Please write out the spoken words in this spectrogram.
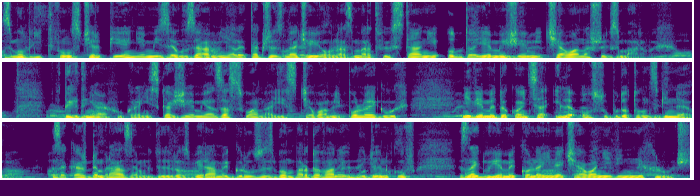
Z modlitwą, z cierpieniem i ze łzami, ale także z nadzieją na zmartwychwstanie oddajemy ziemi ciała naszych zmarłych. W tych dniach ukraińska ziemia zasłana jest ciałami poległych. Nie wiemy do końca, ile osób dotąd zginęło. Za każdym razem, gdy rozbieramy gruzy zbombardowanych budynków, znajdujemy kolejne ciała niewinnych ludzi.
